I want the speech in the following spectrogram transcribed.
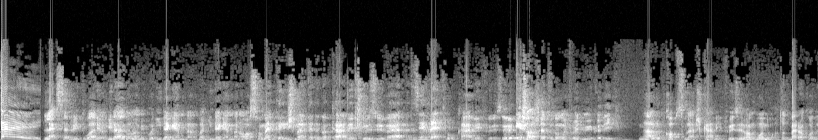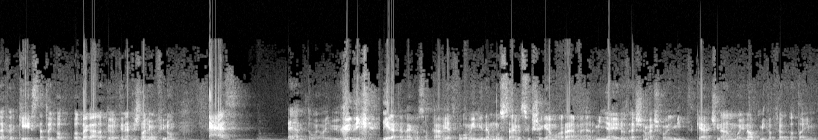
Hey! Legszebb rituálé a világon, amikor idegenben vagy idegenben az, ha meg kell ismerkedned a kávéfőzővel, hát ez egy retro kávéfőző, és azt sem tudom, hogy hogy működik. Nálunk kapszulás kávéfőző van, gondolhatod, berakod, lefő, kész, tehát hogy ott, ott megáll a történet, és nagyon finom. Ez nem tudom, hogy hogy működik. Életem legrosszabb kávéját fogom inni, de muszáj, mert szükségem van rá, mert mindjárt jön az SMS, hogy mit kell csinálnom mai nap, mik a feladataim.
